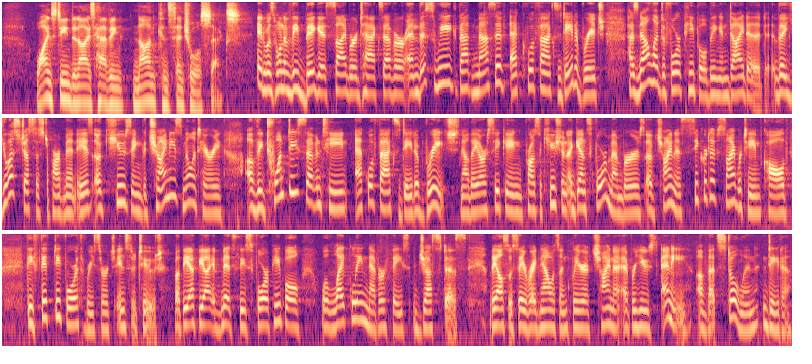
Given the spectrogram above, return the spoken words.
Weinstein denies having non-consensual sex. It was one of the biggest cyber attacks ever, and this week that massive Equifax data breach has now led to four people being indicted. The U.S. Justice Department is accusing the Chinese military of the 2017 Equifax data breach. Now they are seeking prosecution against four members of China's secretive cyber team called the 54th Research Institute. But the FBI admits these four people will likely never face justice. They also say right now it's unclear if China ever used any of that stolen data.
